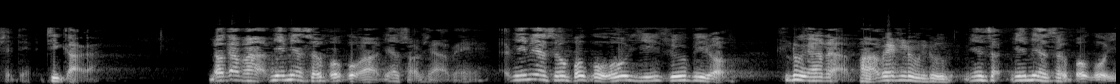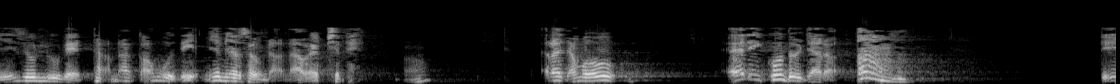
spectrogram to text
ဖြစ်တယ်အဓိကကလောကမှာအမြင့်မြတ်ဆုံးပုဂ္ဂိုလ်ဟာမြတ်စွာဘုရားပဲအမြင့်မြတ်ဆုံးပုဂ္ဂိုလ်ကိုရည်စူးပြီးတော့လှူရတာဘာပဲလှူလှူမြင့်စွာမြင့်မြတ်ဆုံးပုဂ္ဂိုလ်ရည်စူးလှူတဲ့ဌာနကောင်းမှုသည်အမြင့်မြတ်ဆုံးဌာနပဲဖြစ်တယ်နော်အဲ့ဒါကြောင့်မို့အဲ့ဒီကုသိုလ်ကြတော့ဒီ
